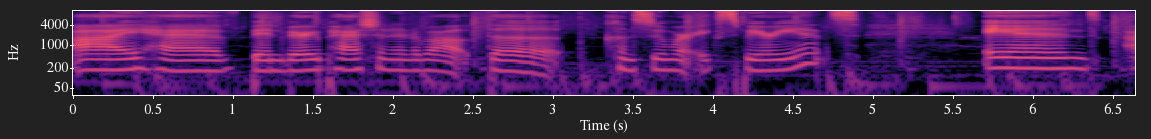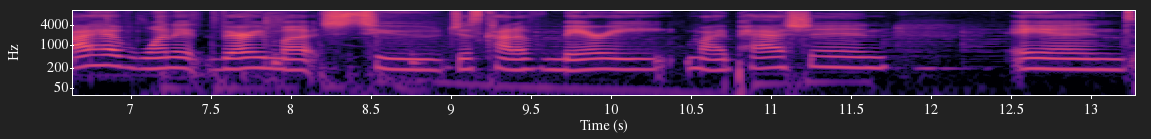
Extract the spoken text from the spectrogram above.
I have been very passionate about the consumer experience. And I have wanted very much to just kind of marry my passion and,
